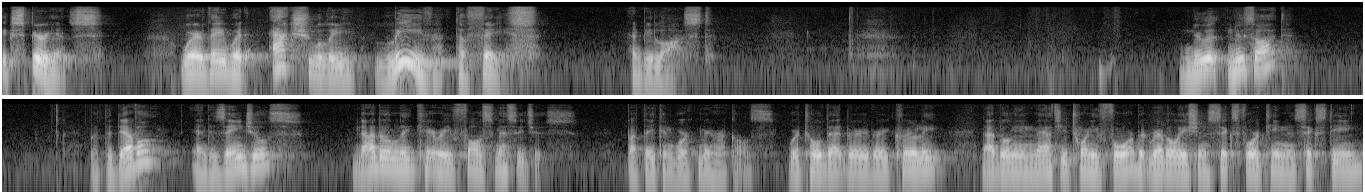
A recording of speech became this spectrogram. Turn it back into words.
experience where they would actually leave the faith and be lost. New, new thought? But the devil and his angels not only carry false messages, but they can work miracles. We're told that very, very clearly, not only in Matthew 24, but Revelation 6, 14 and 16,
